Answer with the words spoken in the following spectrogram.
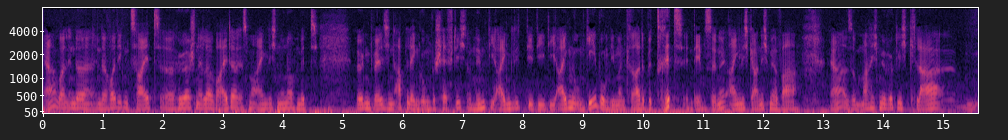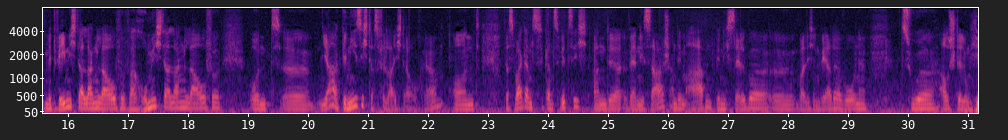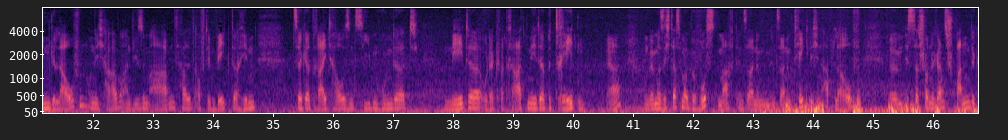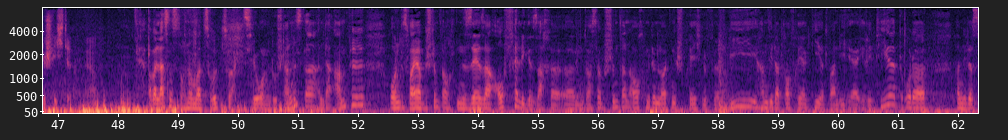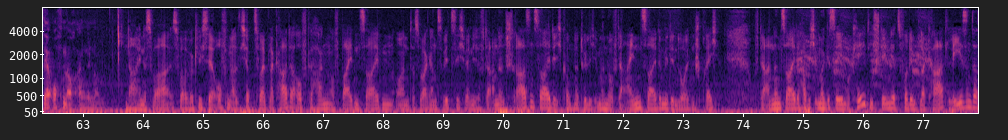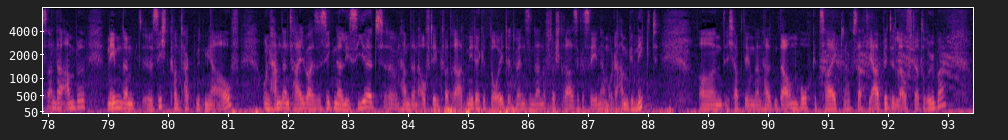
Ja, weil in der, in der heutigen Zeit äh, höher, schneller, weiter ist man eigentlich nur noch mit irgendwelchen Ablenkungen beschäftigt und nimmt die, eigentlich, die, die, die eigene Umgebung, die man gerade betritt, in dem Sinne, eigentlich gar nicht mehr wahr. Ja, also mache ich mir wirklich klar, mit wem ich da langlaufe, warum ich da langlaufe und äh, ja, genieße ich das vielleicht auch. Ja? Und das war ganz, ganz witzig. An der Vernissage, an dem Abend bin ich selber, äh, weil ich in Werder wohne, zur Ausstellung hingelaufen und ich habe an diesem Abend halt auf dem Weg dahin ca. 3700 Meter oder Quadratmeter betreten. Ja? Und wenn man sich das mal bewusst macht in seinem, in seinem täglichen Ablauf, ähm, ist das schon eine ganz spannende Geschichte. Ja? Aber lass uns doch nochmal zurück zur Aktion. Du standest mhm. da an der Ampel und es war ja bestimmt auch eine sehr, sehr auffällige Sache. Ähm, du hast ja bestimmt dann auch mit den Leuten Gespräche geführt. Wie haben die darauf reagiert? Waren die eher irritiert oder haben die das sehr offen auch angenommen? Nein, es war, es war wirklich sehr offen. Also ich habe zwei Plakate aufgehangen auf beiden Seiten und das war ganz witzig, wenn ich auf der anderen Straßenseite, ich konnte natürlich immer nur auf der einen Seite mit den Leuten sprechen. Auf der anderen Seite habe ich immer gesehen, okay, die stehen jetzt vor dem Plakat, lesen das an der Ampel, nehmen dann äh, Sichtkontakt mit mir auf und haben dann teilweise signalisiert äh, und haben dann auf den Quadratmeter gedeutet, wenn sie dann auf der Straße gesehen haben oder haben genickt. Und ich habe denen dann halt einen Daumen hoch gezeigt und habe gesagt, ja, bitte lauf da drüber.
